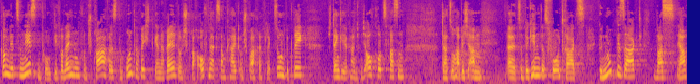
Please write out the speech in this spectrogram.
Kommen wir zum nächsten Punkt. Die Verwendung von Sprache ist im Unterricht generell durch Sprachaufmerksamkeit und Sprachreflexion geprägt. Ich denke, hier kann ich mich auch kurz fassen. Dazu habe ich am, äh, zu Beginn des Vortrags genug gesagt, was, ja,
